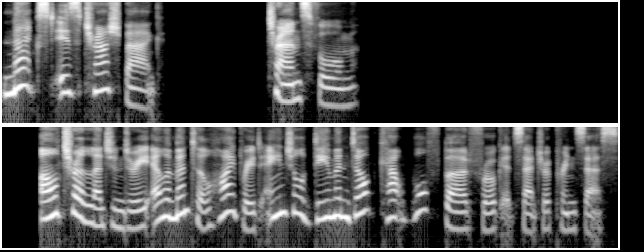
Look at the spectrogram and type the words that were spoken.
Next is trash bag. Transform. Ultra legendary elemental hybrid angel demon dog cat wolf bird frog etc. princess.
